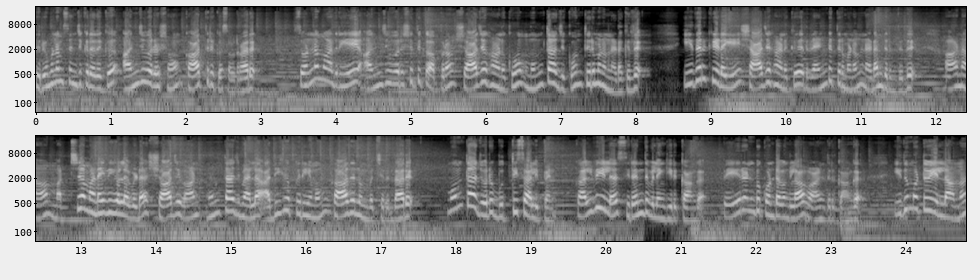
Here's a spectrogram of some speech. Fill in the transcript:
திருமணம் செஞ்சுக்கிறதுக்கு அஞ்சு வருஷம் காத்திருக்க சொல்கிறாரு சொன்ன மாதிரியே அஞ்சு வருஷத்துக்கு அப்புறம் ஷாஜஹானுக்கும் மும்தாஜுக்கும் திருமணம் நடக்குது. இதற்கிடையே ஷாஜஹானுக்கு ரெண்டு திருமணம் நடந்திருந்தது. ஆனா மற்ற மனைவிகளை விட ஷாஜஹான் மும்தாஜ் மேல அதிக பிரியமும் காதலும் வச்சிருந்தாரு. மும்தாஜ் ஒரு புத்திசாலி பெண். கல்வியில சிறந்து விளங்கியிருக்காங்க. பேரன்பு கொண்டவங்களா வாழ்ந்திருக்காங்க. இது மட்டும் இல்லாம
